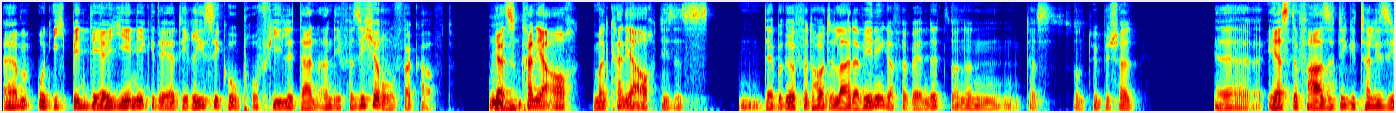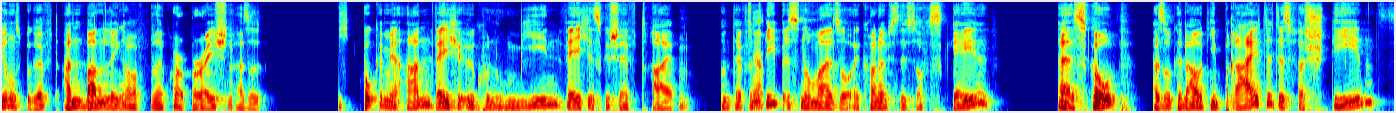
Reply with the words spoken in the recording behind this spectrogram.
Ähm, und ich bin derjenige, der die Risikoprofile dann an die Versicherung verkauft. Mhm. Das kann ja auch, man kann ja auch dieses, der Begriff wird heute leider weniger verwendet, sondern das ist so ein typischer äh, erste Phase Digitalisierungsbegriff, Unbundling of the Corporation. Also ich gucke mir an, welche Ökonomien welches Geschäft treiben. Und der Vertrieb ja. ist nun mal so Economies of Scale, äh, Scope, also genau die Breite des Verstehens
